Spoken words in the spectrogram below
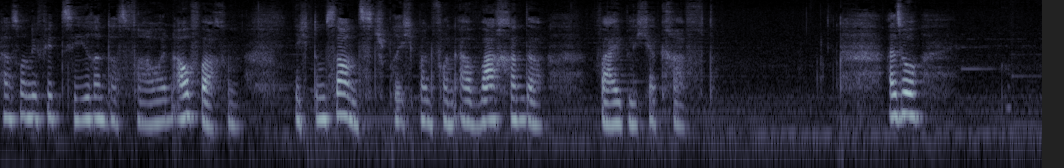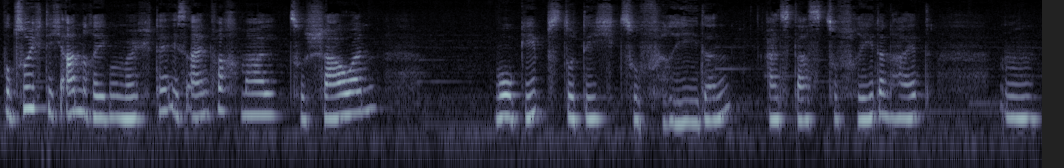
personifizieren, dass Frauen aufwachen. Nicht umsonst spricht man von erwachender weiblicher Kraft. Also Wozu ich dich anregen möchte, ist einfach mal zu schauen, wo gibst du dich zufrieden, als dass Zufriedenheit hm,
